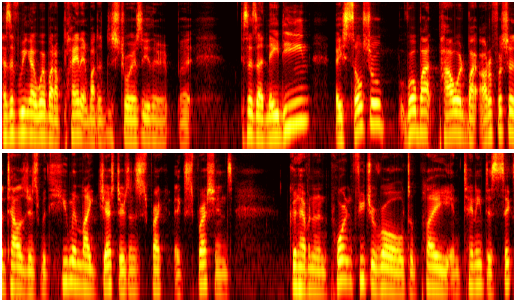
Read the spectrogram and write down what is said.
As if we gotta worry about a planet about to destroy us either. But it says uh, Nadine, a social robot powered by artificial intelligence with human-like gestures and expre- expressions, could have an important future role to play in tending to sick,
